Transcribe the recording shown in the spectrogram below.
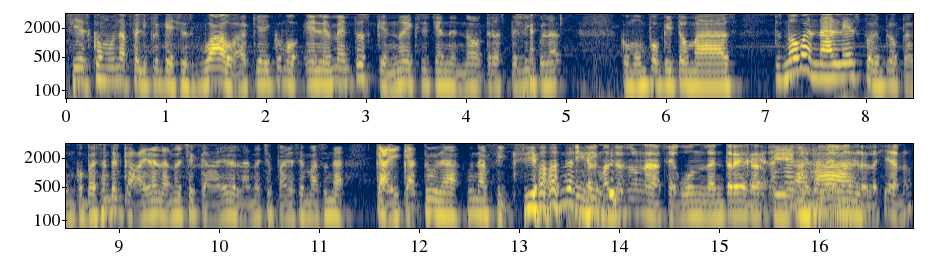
sí es como una película que dices, wow, aquí hay como elementos que no existían en otras películas, como un poquito más, pues no banales, por ejemplo, pero en comparación del Caballero de la Noche, Caballero de la Noche parece más una caricatura, una ficción. Y que además es una segunda entrega Sí. de la trilogía, ¿no?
